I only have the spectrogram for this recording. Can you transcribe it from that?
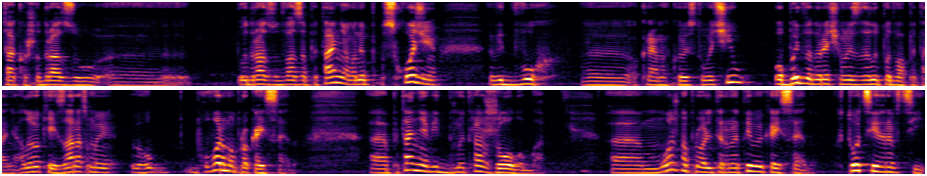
також одразу е, одразу два запитання. Вони схожі від двох е, окремих користувачів. Обидва, до речі, вони задали по два питання. Але окей, зараз ми говоримо про Кайседо. Е, питання від Дмитра Жолоба. Е, Можна про альтернативи Кайседо? Хто ці гравці?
